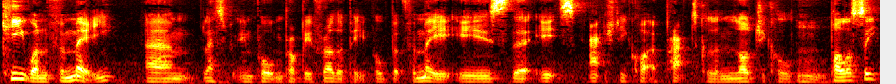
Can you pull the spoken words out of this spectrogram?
key one for me, um, less important probably for other people, but for me is that it's actually quite a practical and logical policy.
